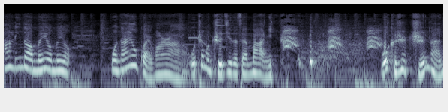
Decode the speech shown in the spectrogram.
啊，领导没有没有，我哪有拐弯啊？我这么直接的在骂你，我可是直男。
